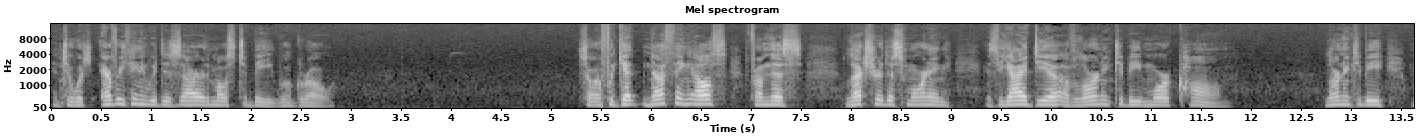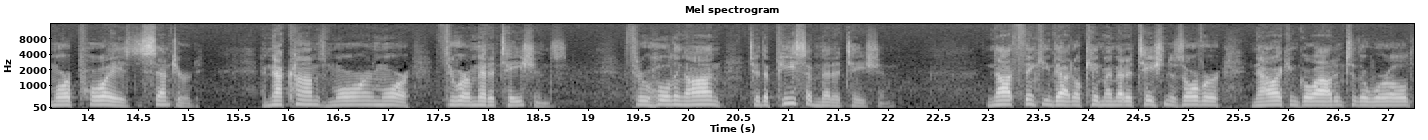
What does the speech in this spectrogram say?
into which everything that we desire the most to be will grow. So, if we get nothing else from this lecture this morning, is the idea of learning to be more calm, learning to be more poised, centered. And that comes more and more through our meditations, through holding on to the peace of meditation. Not thinking that, okay, my meditation is over, now I can go out into the world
